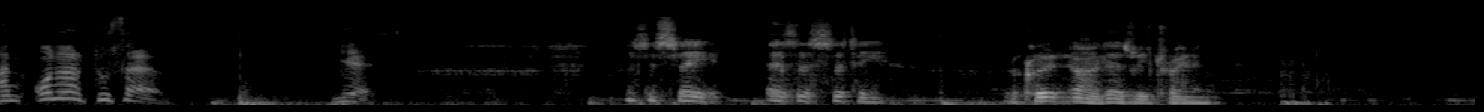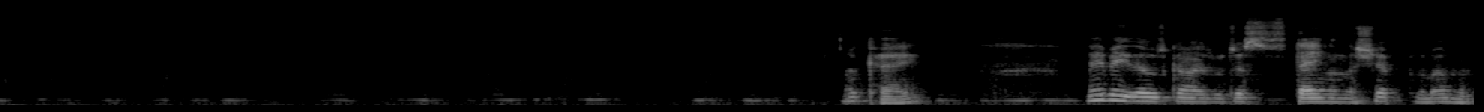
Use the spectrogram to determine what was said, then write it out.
An honor to serve. Yes. Let's just see. Is this city recruit? Oh, it is retraining. Okay. Maybe those guys were just staying on the ship for the moment.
